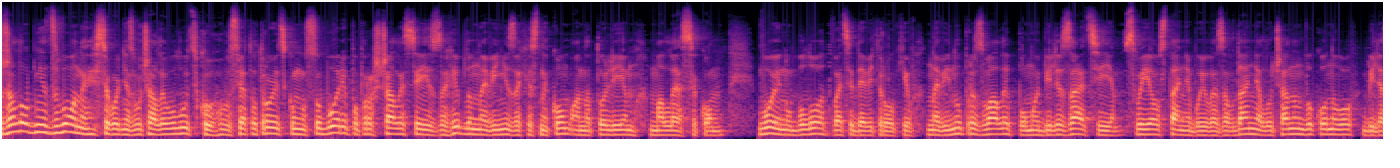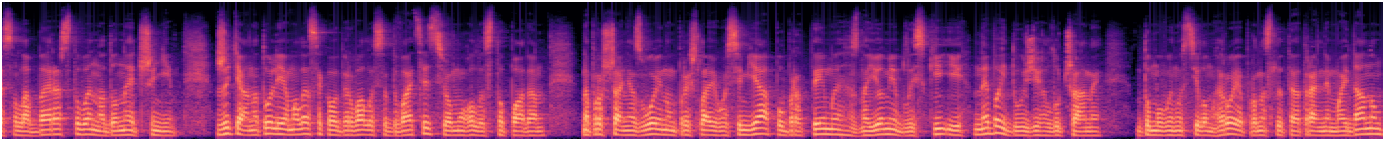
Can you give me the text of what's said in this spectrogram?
Жалобні дзвони сьогодні звучали у Луцьку. У Свято-Троїцькому соборі попрощалися із загиблим на війні захисником Анатолієм Малесиком. Воїну було 29 років. На війну призвали по мобілізації. Своє останнє бойове завдання лучанин виконував біля села Берестове на Донеччині. Життя Анатолія Малесика обірвалося 27 листопада. На прощання з воїном прийшла його сім'я, побратими, знайомі, близькі і небайдужі лучани. Домовину з тілом героя пронесли театральним майданом.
